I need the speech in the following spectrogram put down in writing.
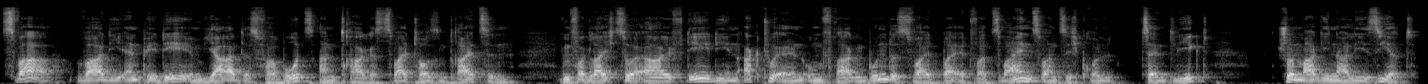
Zwar war die NPD im Jahr des Verbotsantrages 2013 im Vergleich zur AfD, die in aktuellen Umfragen bundesweit bei etwa 22 Prozent liegt, schon marginalisiert.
